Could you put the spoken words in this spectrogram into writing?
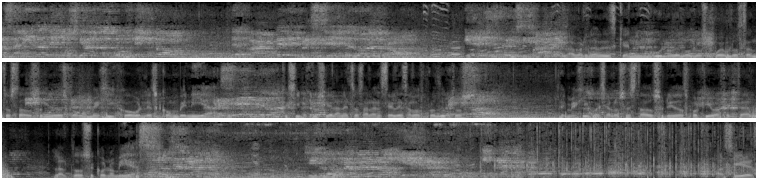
la salida negociada al conflicto de parte del presidente Donald Trump y de sus principales La verdad es que a ninguno de los dos pueblos, tanto Estados Unidos como México, les convenía que se impusieran estos aranceles a los productos de México hacia los Estados Unidos porque iba a afectar las dos economías. Así es.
